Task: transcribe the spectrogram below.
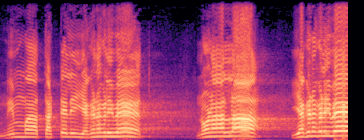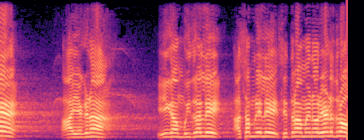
ನಿಮ್ಮ ತಟ್ಟೆಲಿ ಯಗಣಗಳಿವೆ? ನೋಣ ಅಲ್ಲ, ಯಗಣಗಳಿವೆ. ಆ ಯಗಣ ಈಗ ಇದರಲ್ಲಿ ಅಸೆಂಬ್ಲಿಲಿ ಸಿದ್ದರಾಮಯ್ಯನವ್ರು ಹೇಳಿದ್ರು,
